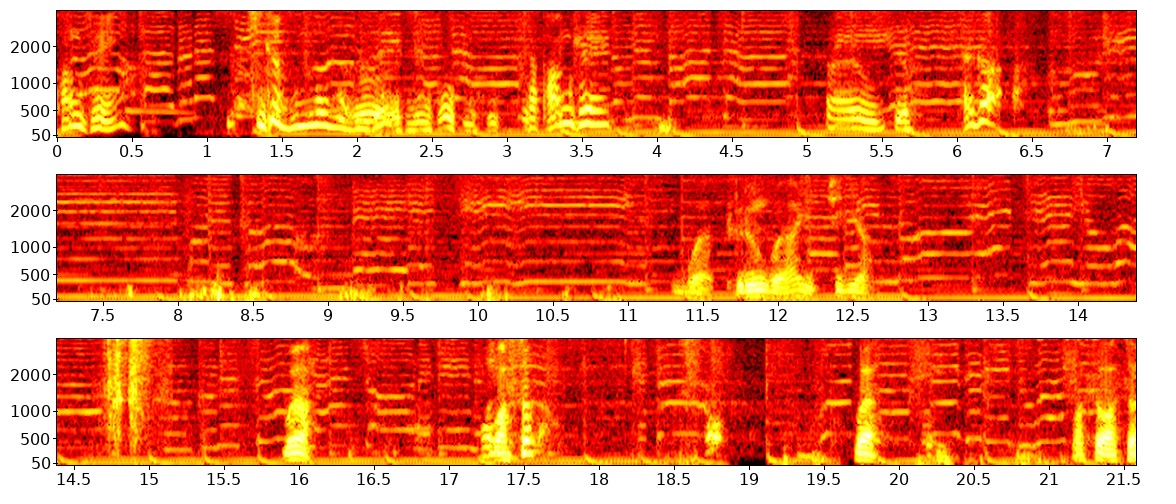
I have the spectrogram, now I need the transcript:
방생. 진짜 눈먼 고기인데? 자, 방생. 아유 웃겨. 잘 가. 뭐야 들은 거야 입질이야. 뭐야 왔어? 뭐야 왔어 왔어.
